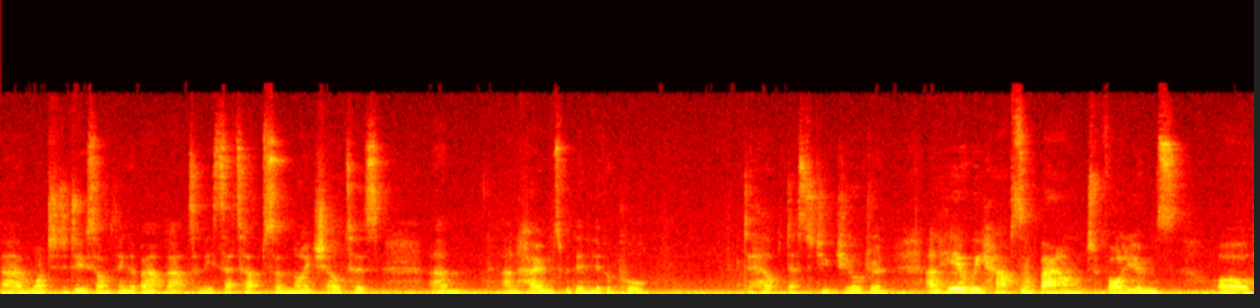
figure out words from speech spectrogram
um, wanted to do something about that, and he set up some night shelters um, and homes within Liverpool to help destitute children. And here we have some bound volumes of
